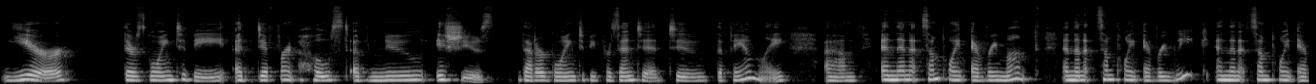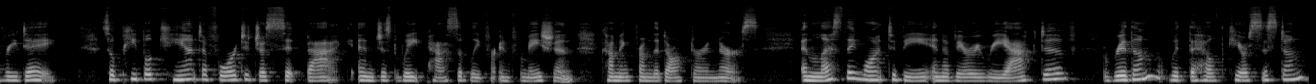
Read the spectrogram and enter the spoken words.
year, there's going to be a different host of new issues that are going to be presented to the family. Um, and then at some point every month, and then at some point every week, and then at some point every day. So people can't afford to just sit back and just wait passively for information coming from the doctor and nurse. Unless they want to be in a very reactive rhythm with the healthcare system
